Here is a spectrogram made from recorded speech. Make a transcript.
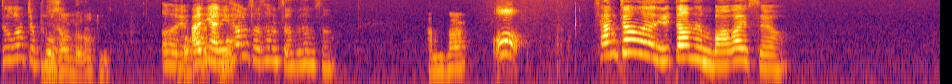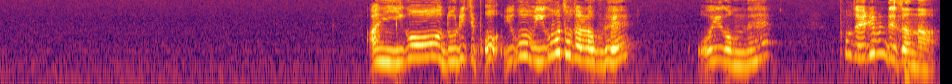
두 번째 포 이선으로 두, 어, 아니 아니 포? 삼선 삼선 삼선 삼선? 어 상장은 일단은 막아 있어요 아니 이거 놀이집 어 이거 이거부터 달라고 그래? 어이가 없네. 포 내리면 되잖아.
